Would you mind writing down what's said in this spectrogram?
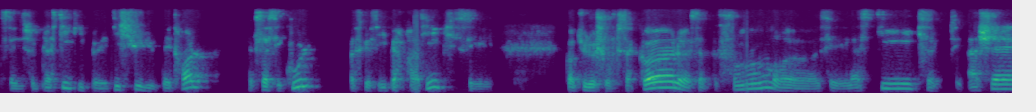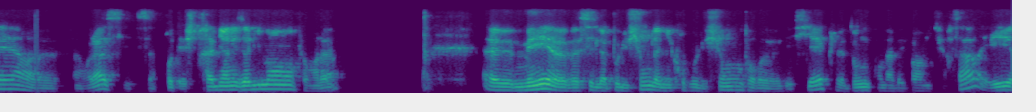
ce plastique, il peut être issu du pétrole. ça, c'est cool parce que c'est hyper pratique. C'est quand tu le chauffes, ça colle, ça peut fondre, euh, c'est élastique, c'est pas cher, euh, voilà, ça protège très bien les aliments, voilà. Euh, mais bah, c'est de la pollution, de la micropollution pour des siècles, donc on n'avait pas envie de faire ça. Et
